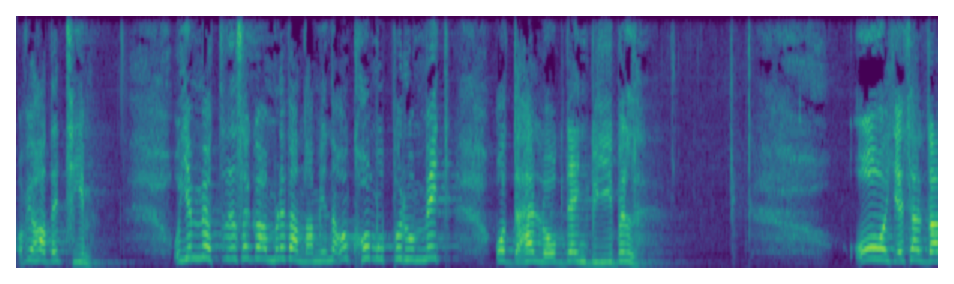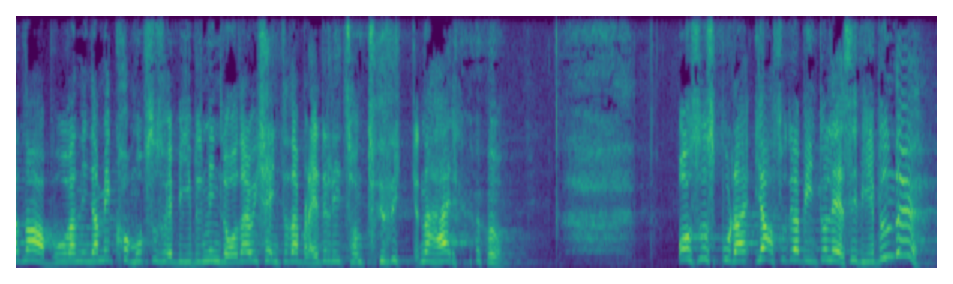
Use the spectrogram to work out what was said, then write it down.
Og vi hadde et team. Og Jeg møtte disse gamle vennene mine og kom opp på rommet mitt, og der lå det en bibel. Og jeg kjente at Nabovenninna mi kom opp, så så jeg bibelen min lå der, og jeg kjente da ble det litt sånn trykkende her. Og så spurte jeg ja, så du har begynt å lese i Bibelen, du.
